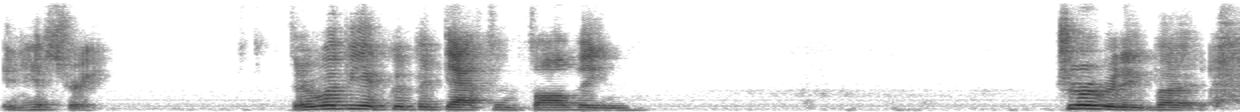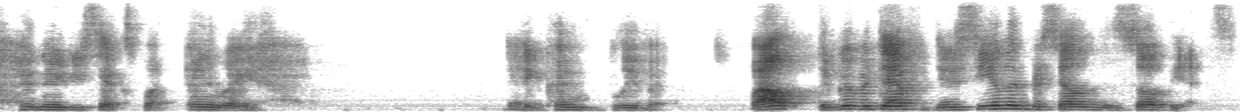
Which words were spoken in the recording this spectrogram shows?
in history. There would be a group of death involving Germany, but in 86. But anyway, they couldn't believe it. Well, the group of death with New Zealand, Brazil, and the Soviets.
